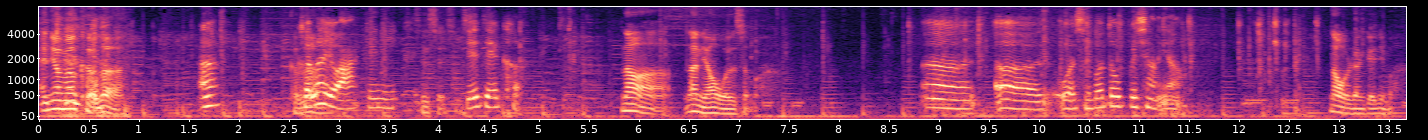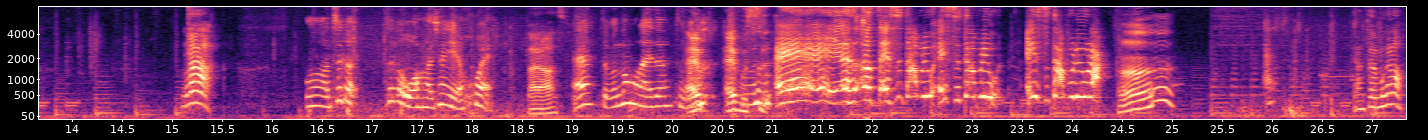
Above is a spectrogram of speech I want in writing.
哎，你有没有可乐？啊，可乐可乐有啊，给你谢谢谢谢。解解渴。那那你要我的什么？嗯呃，我什么都不想要。那我人给你吧。啊，哇，这个这个我好像也会。来啊哎，怎么弄来着？怎么，F F 四，哎哎哎，S S W S W S W 啦。嗯。两个有没有看到？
